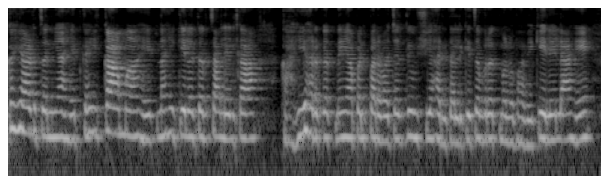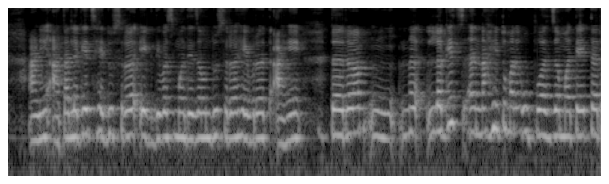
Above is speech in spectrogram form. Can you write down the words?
काही अडचणी आहेत काही कामं आहेत नाही केलं तर चालेल का? काही हरकत नाही. आपण परवाच्याच दिवशी हरितालिकेचं व्रत मनोभावी केलेलं आहे. आणि आता लगेच हे दुसरं एक दिवसमध्ये जाऊन दुसरं हे व्रत आहे. तर न लगेच नाही तुम्हाला उपवास जमत आहे तर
